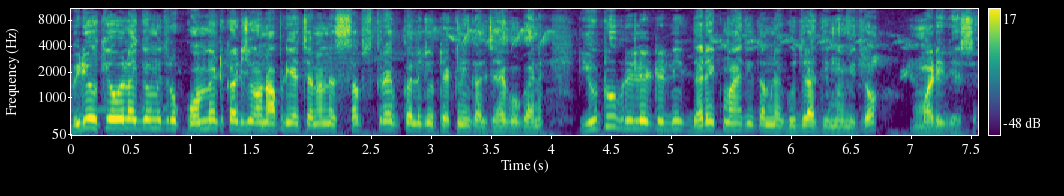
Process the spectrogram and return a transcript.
વીડિયો કેવો લાગ્યો મિત્રો? કોમેન્ટ કરજો અને આપણી આ ચેનલને સબસ્ક્રાઇબ કરી લેજો ટેકનિકલ જય ગોગાને. યુટ્યુબ રિલેટેડની દરેક માહિતી તમને ગુજરાતીમાં મિત્રો મળી રહેશે.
